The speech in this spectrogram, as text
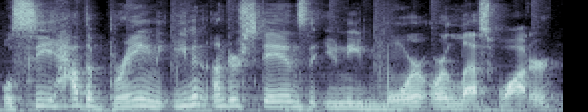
We'll see how the brain even understands that you need more or less water,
